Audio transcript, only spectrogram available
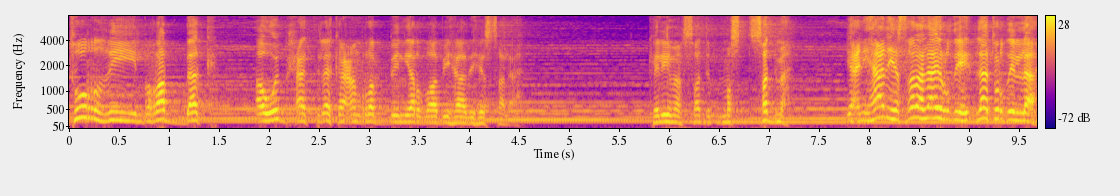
ترضي ربك أو ابحث لك عن رب يرضى بهذه الصلاة. كلمة صدم صدمة. يعني هذه الصلاة لا يرضي لا ترضي الله.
